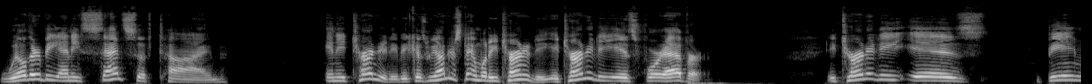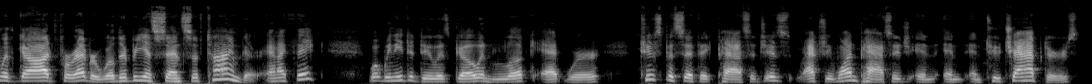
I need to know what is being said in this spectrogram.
will there be any sense of time in eternity? Because we understand what eternity, eternity is forever. Eternity is being with God forever. Will there be a sense of time there? And I think what we need to do is go and look at where two specific passages, actually one passage in, in, in two chapters,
